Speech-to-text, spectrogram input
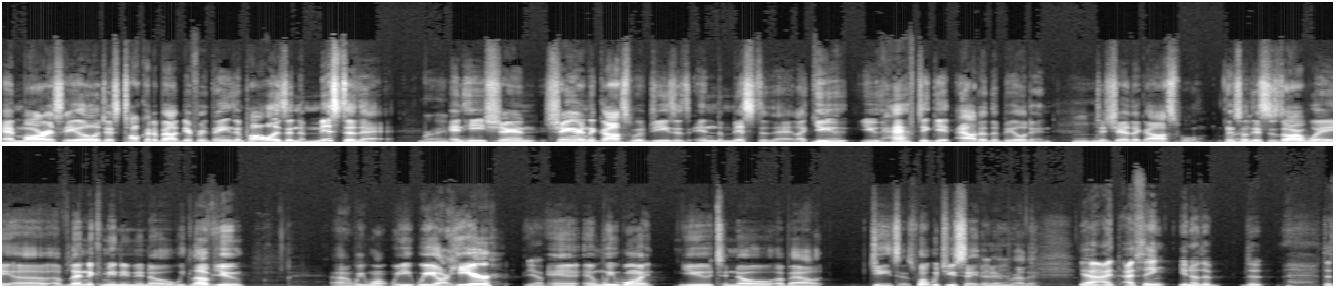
at Mars Hill, just talking about different things. And Paul is in the midst of that, Right. and he's sharing sharing the gospel of Jesus in the midst of that. Like you, you have to get out of the building Mm-hmm. to share the gospel. And so this is our way uh, of letting the community know we love you. Uh, we want we we are here, Yep. and and we want you to know about Jesus. What would you say to that, brother? Yeah, I I think you know the the the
